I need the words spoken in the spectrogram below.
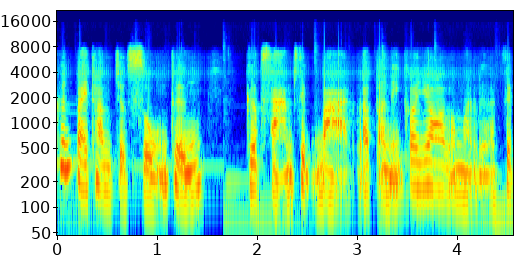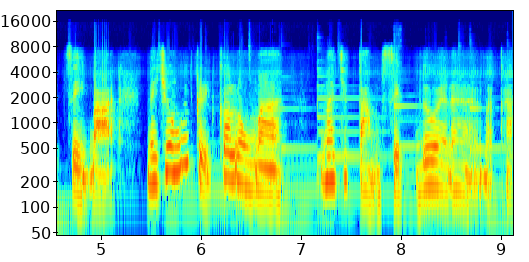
ขึ้นไปทำจุดสูงถึงเกือบ 30 บาท แล้วตอนนี้ก็ย่อลงมาเหลือ 14 บาท ในช่วงวิกฤตก็ลงมาน่าจะต่ำ10 ด้วยนะคะราคา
